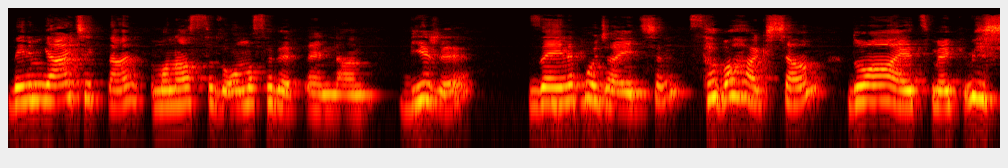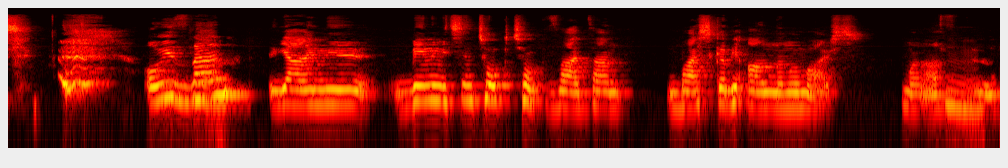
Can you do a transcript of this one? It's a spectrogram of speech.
benim gerçekten Manastır'da olma sebeplerinden biri Zeynep Hoca için sabah akşam dua etmekmiş. o yüzden yani benim için çok çok zaten başka bir anlamı var Manastır'ın.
